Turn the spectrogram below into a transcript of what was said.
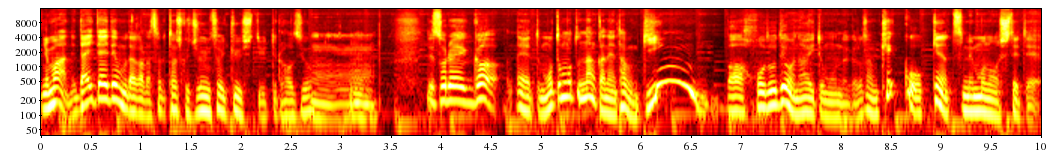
いやまあね大体でもだからそれ確か12歳休止って言ってるはずよ、うん。でそれがもともとなんかね多分銀歯ほどではないと思うんだけど多分結構大きな詰め物をしてて。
